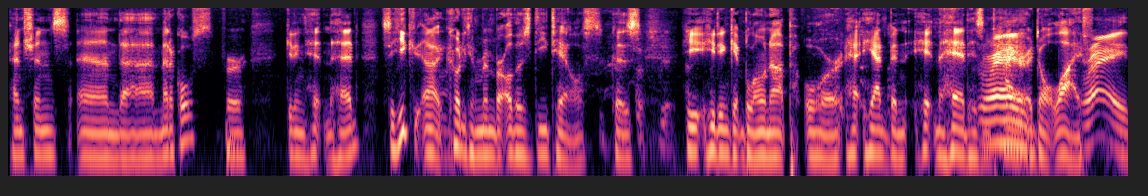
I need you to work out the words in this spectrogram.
pensions, and uh, medicals for getting hit in the head. So he, uh, Cody, can remember all those details because he, he didn't get blown up or ha- he hadn't been hit in the head his entire adult life. Right.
